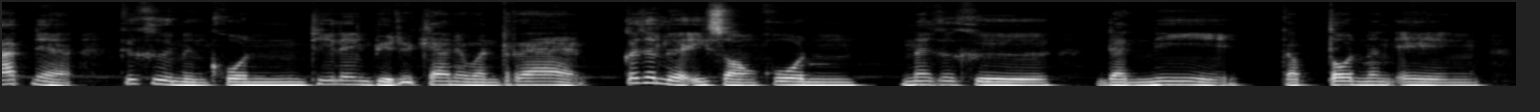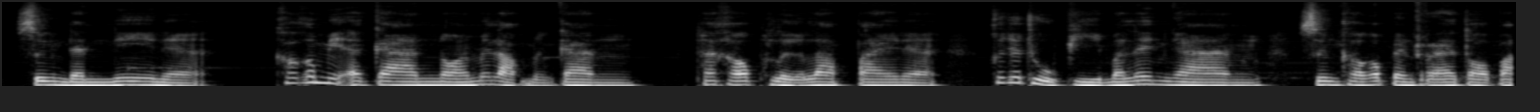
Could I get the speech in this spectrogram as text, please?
รัฐเนี่ยก็คือหนึ่งคนที่เล่นผีด้วยแก้วในวันแรก ก็จะเหลืออีกสองคน นั่นก็คือแดนนี่กับต้นนั่นเอง ซึ่งแดนนี่เนี่ยเขาก็มีอาการนอนไม่หลับเหมือนกัน ถ้าเขาเผลอหลับไปเนี่ย ก็จะถูกผีมาเล่นงาน ซึ่งเขาก็เป็นรายต่อไป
